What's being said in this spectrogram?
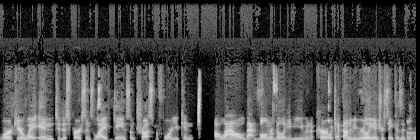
work your way into this person's life, gain some trust before you can allow that vulnerability to even occur, which I found to be really interesting because it, mm-hmm.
